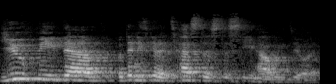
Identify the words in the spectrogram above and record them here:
you feed them, but then He's going to test us to see how we do it.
